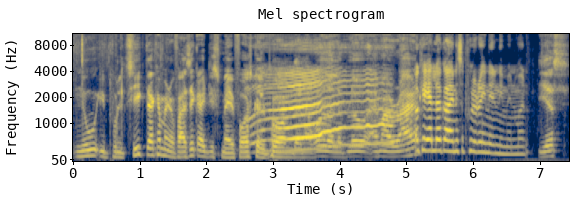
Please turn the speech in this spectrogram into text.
nu i politik, der kan man jo faktisk ikke rigtig smage forskel på, om den er rød eller blå. Am I right? Okay, jeg lukker øjnene, så putter du en ind i min mund. Yes.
